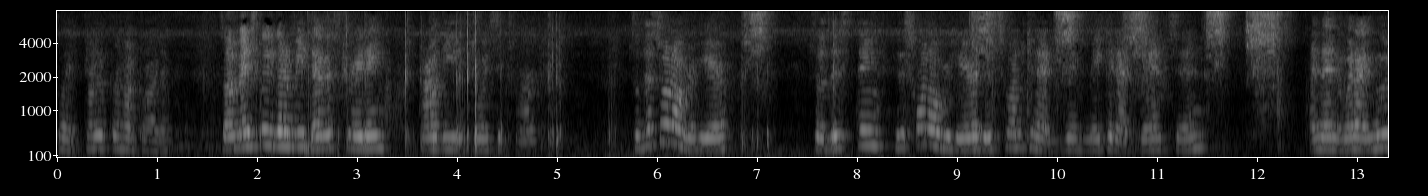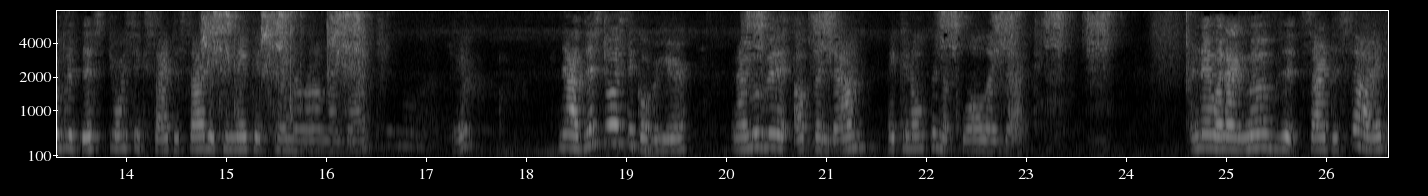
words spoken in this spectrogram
Play. Time to play my project. So I'm basically going to be demonstrating how these joysticks work. So this one over here, so this thing, this one over here, this one can make it advance in. And then when I move it, this joystick side to side, it can make it turn around like that. Okay. Now this joystick over here, when I move it up and down, it can open the claw like that. And then when I move it side to side,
